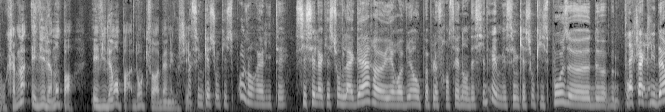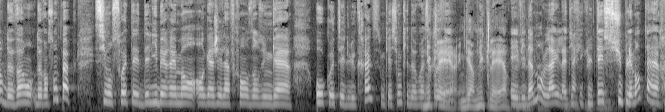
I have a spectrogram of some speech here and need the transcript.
au Kremlin? Évidemment pas. Évidemment pas. Donc il faudra bien négocier. Ah, c'est une question qui se pose en réalité. Si c'est la question de la guerre, euh, il revient au peuple français d'en décider. Mais c'est une question qui se pose euh, de, pour chaque leader devant, devant son peuple. Si on souhaitait délibérément engager la France dans une guerre aux côtés de l'Ukraine, c'est une question qui devrait se poser. Une guerre nucléaire. évidemment, là, il a la difficulté supplémentaire.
